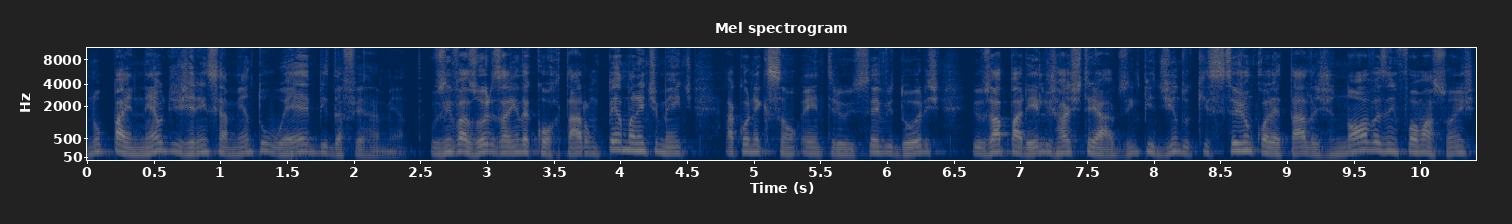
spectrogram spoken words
no painel de gerenciamento web da ferramenta. Os invasores ainda cortaram permanentemente a conexão entre os servidores e os aparelhos rastreados, impedindo que sejam coletadas novas informações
